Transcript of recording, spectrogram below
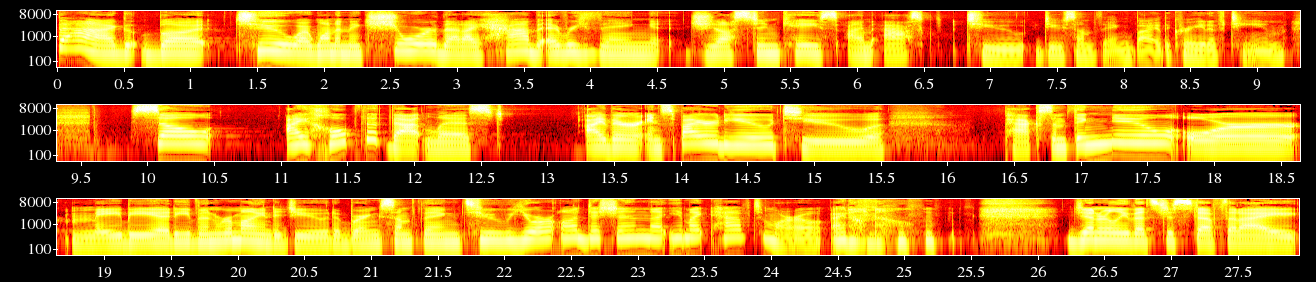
bag, but two, I want to make sure that I have everything just in case I'm asked to do something by the creative team. So I hope that that list either inspired you to pack something new, or maybe it even reminded you to bring something to your audition that you might have tomorrow. I don't know. Generally, that's just stuff that I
